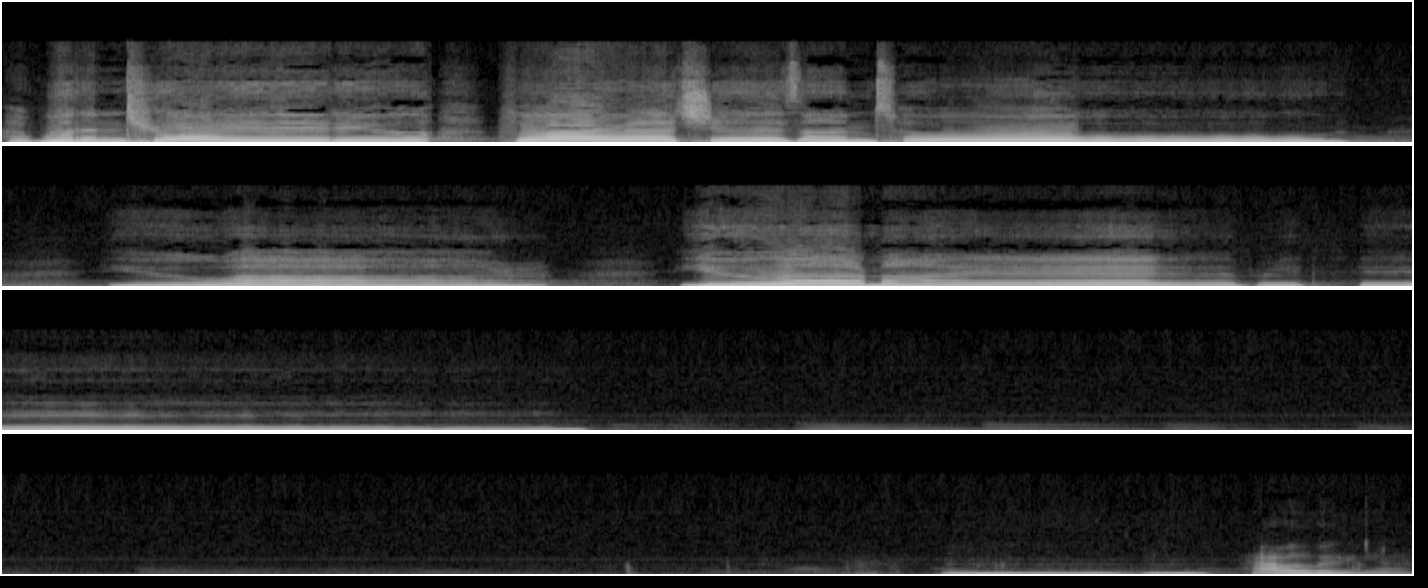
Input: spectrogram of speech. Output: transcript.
I wouldn't trade you for riches untold. You are, you are Hallelujah.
